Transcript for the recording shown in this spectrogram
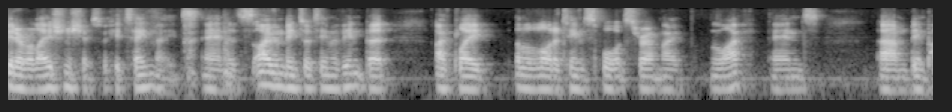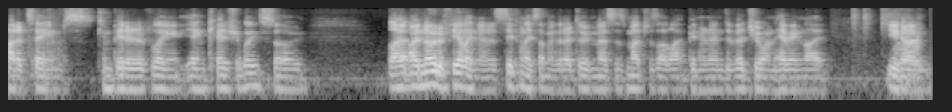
better relationships with your teammates. And it's I haven't been to a team event, but I've played a lot of team sports throughout my life and um, been part of teams competitively and casually. So I, I know the feeling, and it's definitely something that I do miss as much as I like being an individual and having like you know,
